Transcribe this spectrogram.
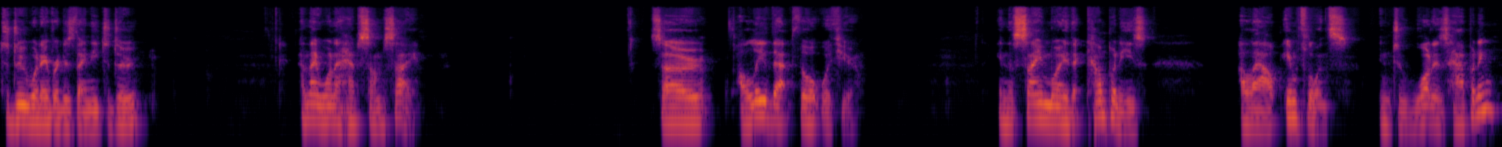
to do whatever it is they need to do, and they want to have some say. So I'll leave that thought with you. In the same way that companies allow influence into what is happening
